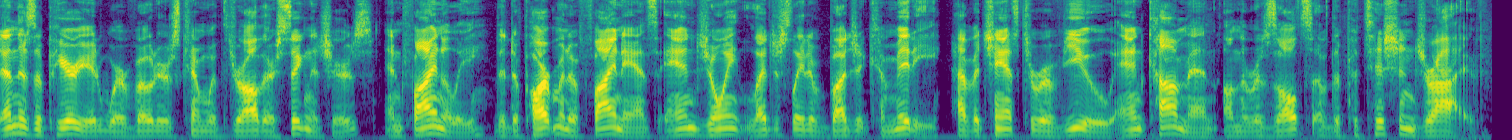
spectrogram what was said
then there's a period where voters can withdraw their signatures. And finally, the Department of Finance and Joint Legislative Budget Committee have a chance to review and comment on the results of the petition drive.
